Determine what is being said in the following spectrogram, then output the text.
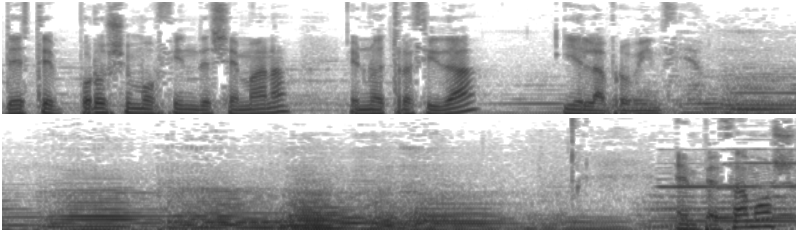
de este próximo fin de semana en nuestra ciudad y en la provincia. Empezamos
